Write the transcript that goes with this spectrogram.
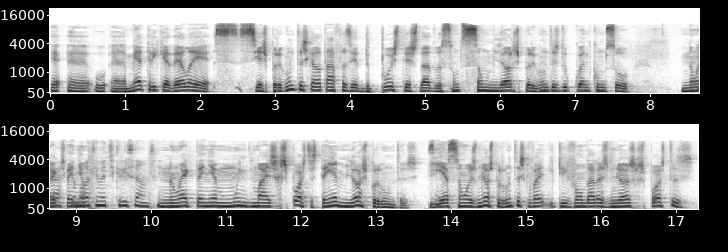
é, é, a métrica dela é se as perguntas que ela está a fazer depois de ter estudado o assunto são melhores perguntas do que quando começou. Não é que tenha que é uma ótima descrição. Sim. Não é que tenha muito mais respostas, tem melhores perguntas. Sim. E essas são as melhores perguntas que, vai, que lhe vão dar as melhores respostas.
